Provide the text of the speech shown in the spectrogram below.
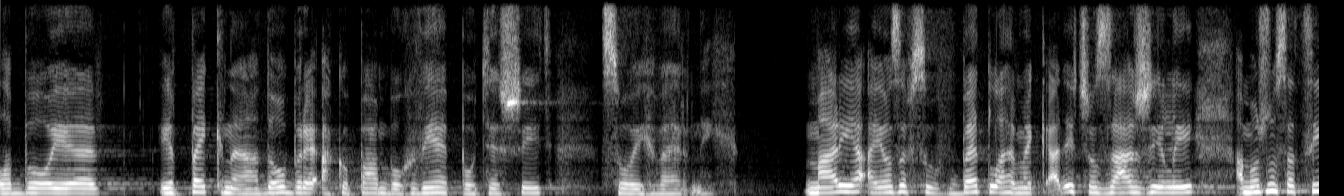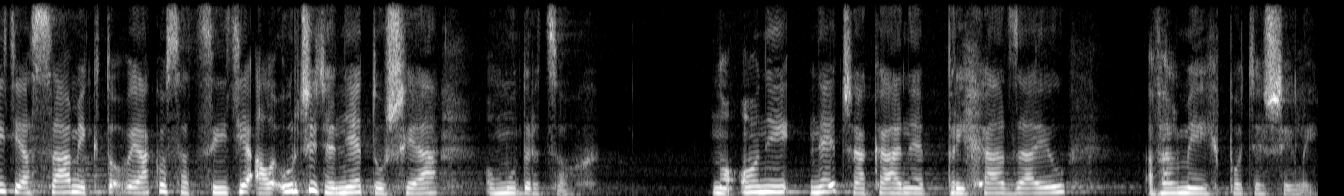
lebo je, je pekné a dobre, ako Pán Boh vie potešiť svojich verných. Mária a Jozef sú v Betleheme, kade čo zažili a možno sa cítia sami, kto vie, ako sa cítia, ale určite netušia o mudrcoch. No oni nečakáne prichádzajú a veľmi ich potešili.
